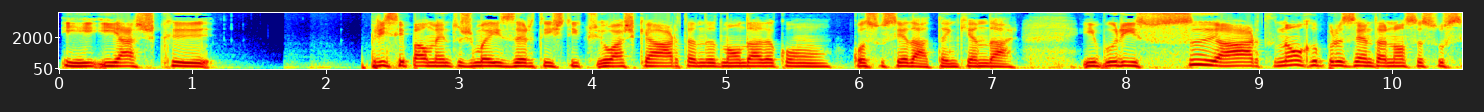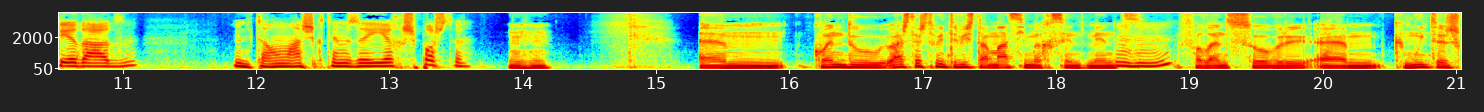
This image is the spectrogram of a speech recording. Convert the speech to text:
e, e acho que principalmente os meios artísticos, eu acho que a arte anda de mão dada com, com a sociedade, tem que andar. E por isso, se a arte não representa a nossa sociedade, então acho que temos aí a resposta. Ahm, quando eu acho que deste uma entrevista à Máxima recentemente Uhum. falando sobre ahm, que muitas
